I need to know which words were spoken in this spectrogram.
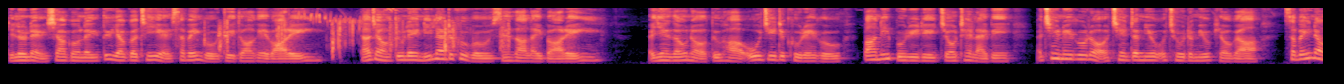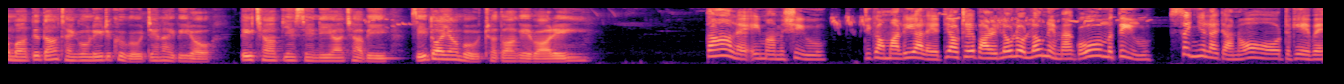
ဒီလိုနဲ့ရှာကွန်လေးသူ့ရောက်ကချီရဲ့စပိန်ကိုတွေ့သွားခဲ့ပါတယ်ဒါကြောင့်သူလည်းနီလန်တစ်ခုကိုစဉ်းစားလိုက်ပါတယ်အရင်ဆုံးတော့သူဟာအိုးကြီးတစ်ခုလေးကိုပါနီပူရီတွေကြောထည့်လိုက်ပြီးအချင်းတွေကိုတော့အချင်းတစ်မျိုးအချိုတစ်မျိုးဖြော်ကစပိန်တော်မှာတစ်သားထိုင်ကုန်လေးတစ်ခုကိုတင်လိုက်ပြီးတော့တေချာပြင်ဆင်နေရချပြီးဈေးသွားရောက်ဖို့ထွက်သွားခဲ့ပါတယ်။သားကလည်းအိမ်မှာမရှိဘူး။ဒီကောင်မလေးကလည်းတယောက်တည်းဘာတွေလှုပ်လို့လှုပ်နေမှန်းကိုမသိဘူး။စိတ်ညစ်လိုက်တာနော်တကယ်ပဲ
